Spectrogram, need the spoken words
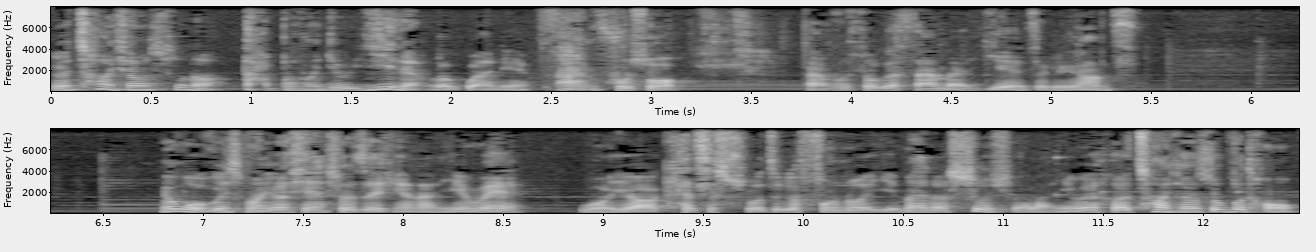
因为畅销书呢，大部分就一两个观点反复说，反复说个三百页这个样子。因为我为什么要先说这些呢？因为我要开始说这个冯诺依曼的数学了。因为和畅销书不同，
